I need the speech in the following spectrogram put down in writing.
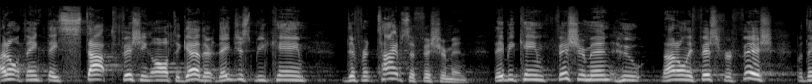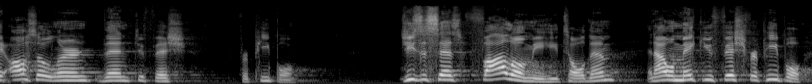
I don't think they stopped fishing altogether. They just became different types of fishermen. They became fishermen who not only fished for fish, but they also learned then to fish for people. Jesus says, Follow me, he told them, and I will make you fish for people.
